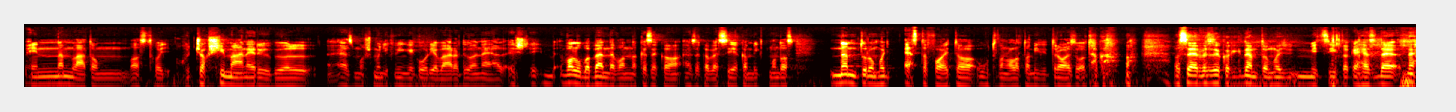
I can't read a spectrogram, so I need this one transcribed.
Én nem látom azt, hogy, hogy csak simán erőből ez most mondjuk Vingegor javára dőlne el. És valóban benne vannak ezek a, ezek a veszélyek, amiket mondasz. Nem tudom, hogy ezt a fajta útvonalat, amit itt rajzoltak a, a szervezők, akik nem tudom, hogy mit szívtak ehhez, de ne,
